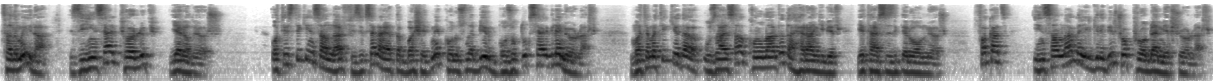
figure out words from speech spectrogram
tanımıyla zihinsel körlük yer alıyor. Otistik insanlar fiziksel hayatta baş etmek konusunda bir bozukluk sergilemiyorlar. Matematik ya da uzaysal konularda da herhangi bir yetersizlikleri olmuyor. Fakat insanlarla ilgili birçok problem yaşıyorlar.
